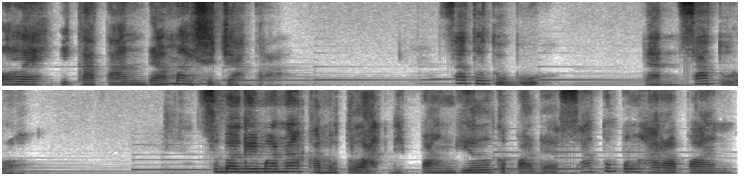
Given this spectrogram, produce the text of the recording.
oleh ikatan damai sejahtera. Satu tubuh dan satu roh. Sebagaimana kamu telah dipanggil kepada satu pengharapan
